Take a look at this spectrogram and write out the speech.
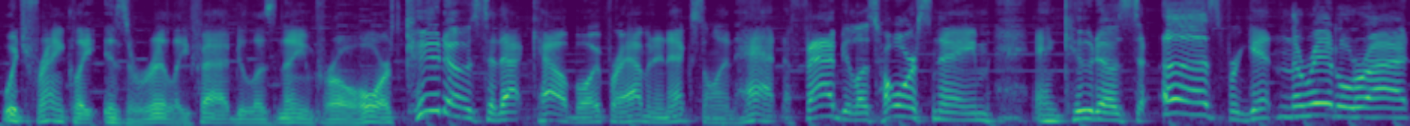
Which, frankly, is a really fabulous name for a horse. Kudos to that cowboy for having an excellent hat and a fabulous horse name. And kudos to us for getting the riddle right.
